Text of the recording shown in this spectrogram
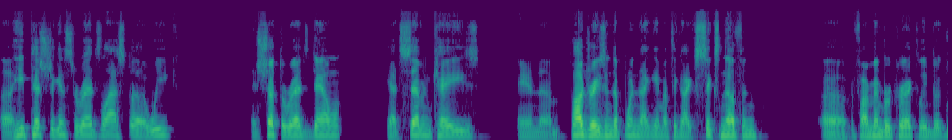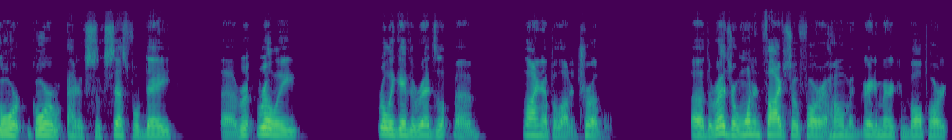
Uh, he pitched against the Reds last uh, week and shut the Reds down. He had seven Ks, and um, Padres ended up winning that game. I think like six nothing, uh, if I remember correctly. But Gore Gore had a successful day. Uh, re- really, really gave the Reds uh, lineup a lot of trouble. Uh, the Reds are one and five so far at home at Great American Ballpark.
